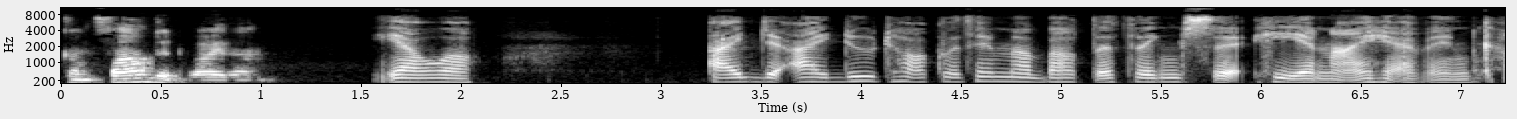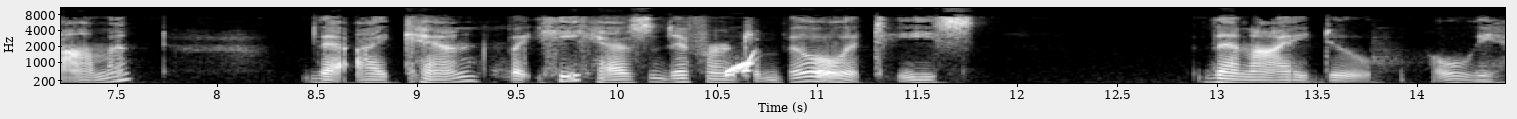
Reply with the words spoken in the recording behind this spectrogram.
confounded by them. Yeah, well, I, d- I do talk with him about the things that he and I have in common that I can, but he has different abilities than I do. Oh, yeah.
